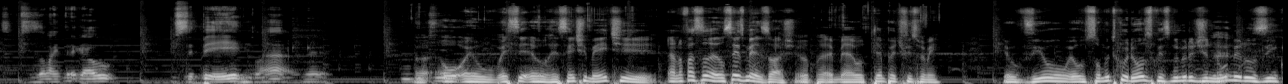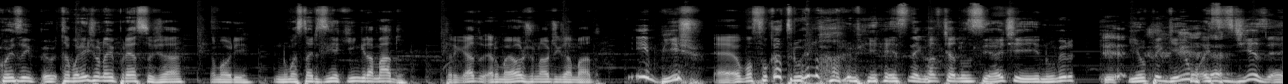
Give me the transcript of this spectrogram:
você precisa lá entregar o, o CPM lá, né? Que... Eu, eu, esse, eu recentemente. Eu não faço. Uns seis meses, eu acho. Eu, é, o tempo é difícil pra mim. Eu vi um, Eu sou muito curioso com esse número de números em coisa. Eu trabalhei em jornal impresso já, na Mauri. Numa cidadezinha aqui em Gramado tá ligado? Era o maior jornal de gramado. E, bicho, é uma focatrua enorme esse negócio de anunciante e número. E eu peguei um, esses dias, é,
